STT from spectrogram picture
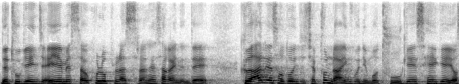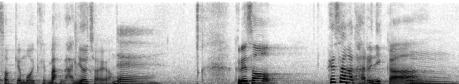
근데 두 개 이제 AMS하고 콜로플라스라는 회사가 있는데 그 안에서도 이제 제품 라인군이 뭐 두 개, 세 개, 여섯 개 뭐 이렇게 막 나뉘어져요. 네. 그래서 회사가 다르니까 음,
